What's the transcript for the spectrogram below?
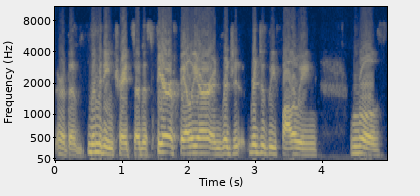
or the limiting traits are this fear of failure and rigid, rigidly following rules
